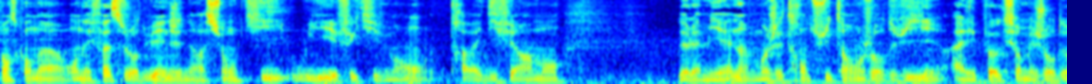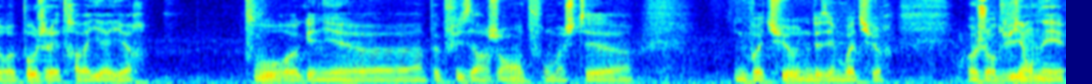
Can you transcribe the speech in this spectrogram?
Pense qu'on on est face aujourd'hui à une génération qui, oui, effectivement, travaille différemment de la mienne. Moi, j'ai 38 ans aujourd'hui. À l'époque, sur mes jours de repos, j'allais travailler ailleurs pour gagner euh, un peu plus d'argent, pour m'acheter euh, une voiture, une deuxième voiture. Aujourd'hui, on n'est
